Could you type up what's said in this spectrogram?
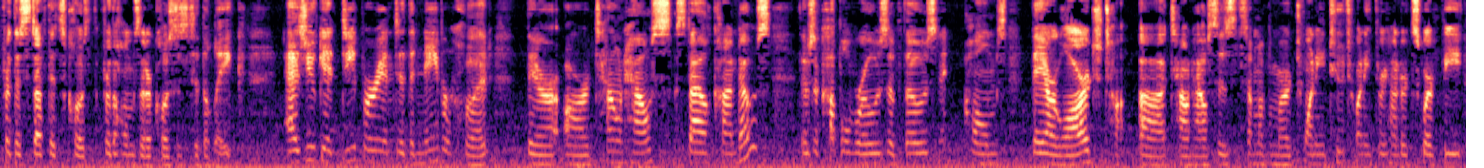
for the stuff that's close, for the homes that are closest to the lake. As you get deeper into the neighborhood, there are townhouse style condos. There's a couple rows of those homes. They are large uh, townhouses. Some of them are 22, 2300 square feet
